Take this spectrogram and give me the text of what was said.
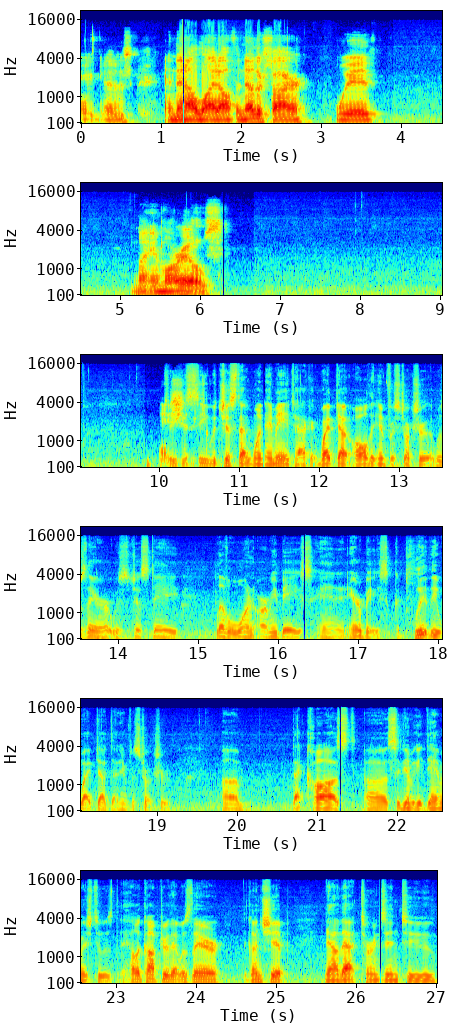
There it goes. And then I'll light off another fire with my MRLs. So you can see with just that one MA attack, it wiped out all the infrastructure that was there. It was just a level one army base and an air base. Completely wiped out that infrastructure. Um, that caused uh, significant damage to the helicopter that was there, the gunship. Now that turns into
